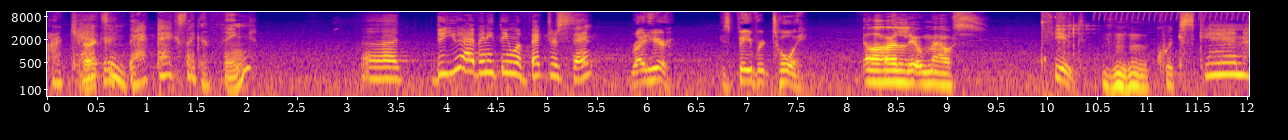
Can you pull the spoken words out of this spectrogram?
Are cats in backpacks like a thing? Uh, do you have anything with Vector's scent? Right here. His favorite toy. Oh, a little mouse. Cute. Quick scan.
